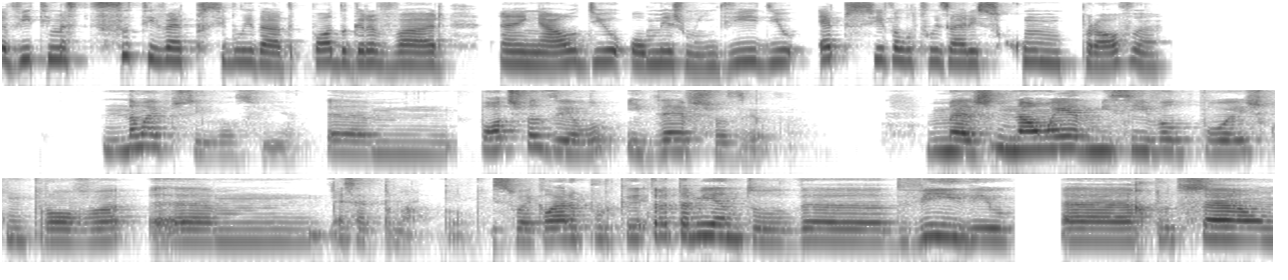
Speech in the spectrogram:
A vítima, se tiver possibilidade, pode gravar em áudio ou mesmo em vídeo. É possível utilizar isso como prova? Não é possível, Sofia. Um, podes fazê-lo e deves fazê-lo. Mas não é admissível depois como prova um, em sede penal. Pronto. Isso é claro porque tratamento de, de vídeo, a reprodução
